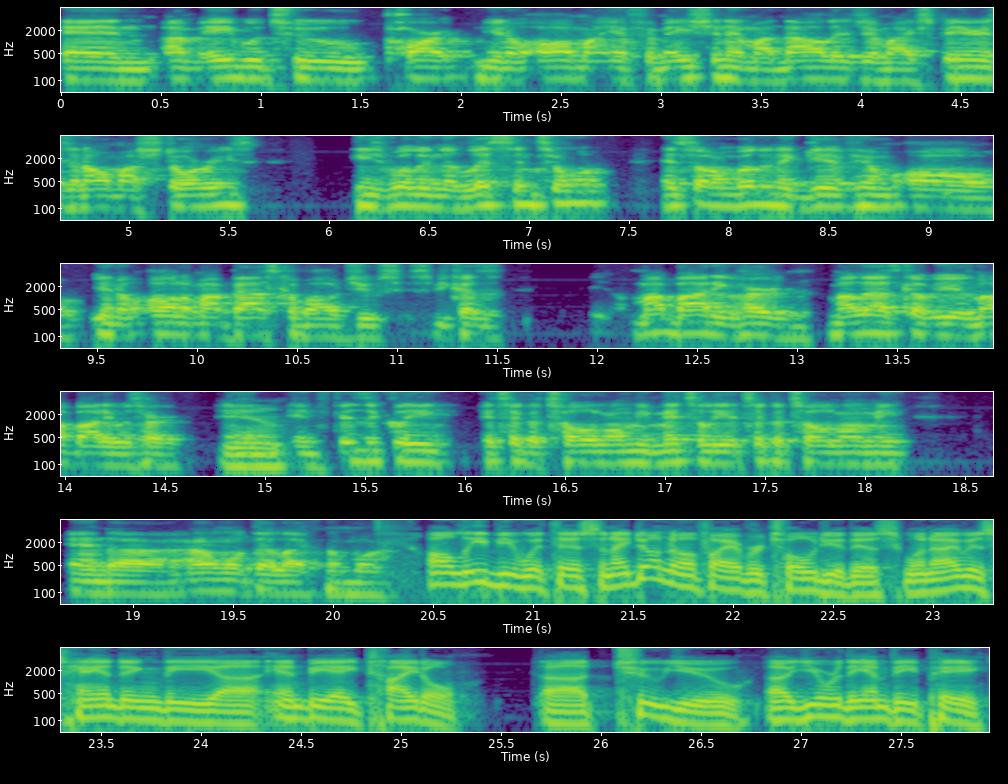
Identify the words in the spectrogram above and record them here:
and I'm able to part, you know, all my information and my knowledge and my experience and all my stories. He's willing to listen to them. And so I'm willing to give him all, you know, all of my basketball juices because my body hurt. My last couple years, my body was hurt. And, and physically, it took a toll on me. Mentally, it took a toll on me. And uh, I don't want that life no more. I'll leave you with this. And I don't know if I ever told you this. When I was handing the uh, NBA title uh, to you, uh, you were the MVP.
